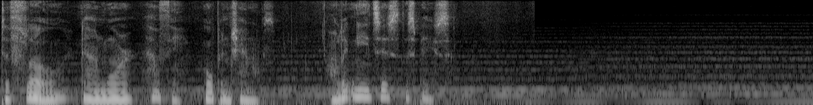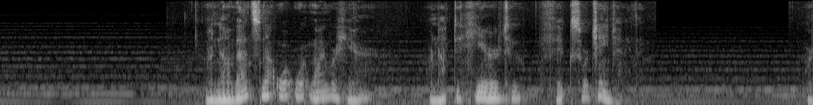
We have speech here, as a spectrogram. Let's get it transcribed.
to flow down more healthy open channels. All it needs is the space. But now that's not what why we're here. We're not to here to fix or change anything. We're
